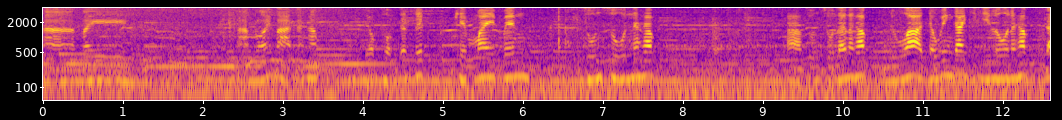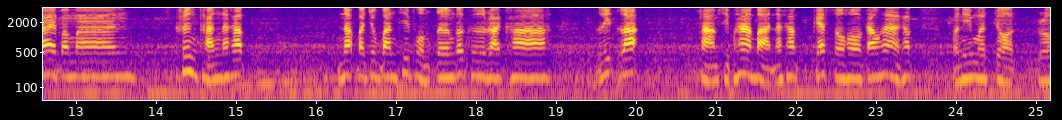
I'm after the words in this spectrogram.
อ่าไป 300 บาทนะครับ เดี๋ยวผมจะเซ็ตเข็มไม้เป็น 00 นะครับ อ่า00แล้วนะครับ ดูว่าจะวิ่งได้กี่กิโลนะครับ ได้ประมาณครึ่งถังนะครับ ณ ปัจจุบันที่ผมเติมก็คือราคาลิตรละ 35 บาทนะครับ แก๊สโซฮอล์95 ครับตอนนี้มาจอดรอ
